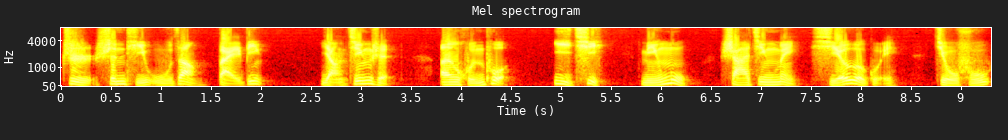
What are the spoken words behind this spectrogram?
治身体五脏百病，养精神，安魂魄，益气，明目，杀精魅，邪恶鬼。久服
